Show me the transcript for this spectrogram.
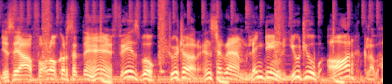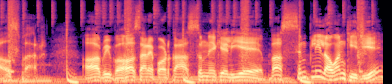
जिसे आप फॉलो कर सकते हैं Facebook Twitter Instagram LinkedIn YouTube और क्लब हाउस पर। और भी बहुत सारे पॉडकास्ट सुनने के लिए बस सिंपली लॉग इन कीजिए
